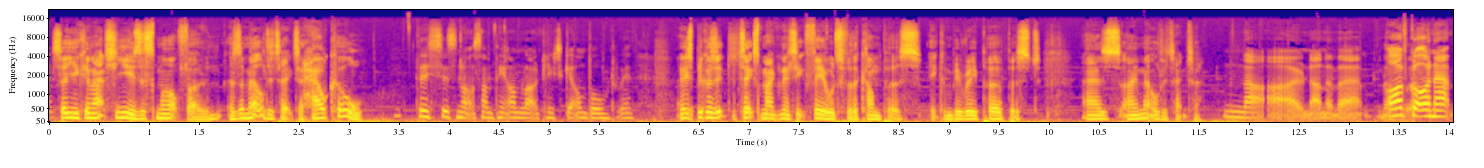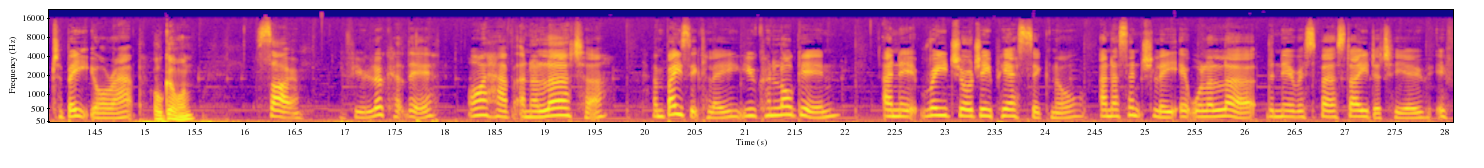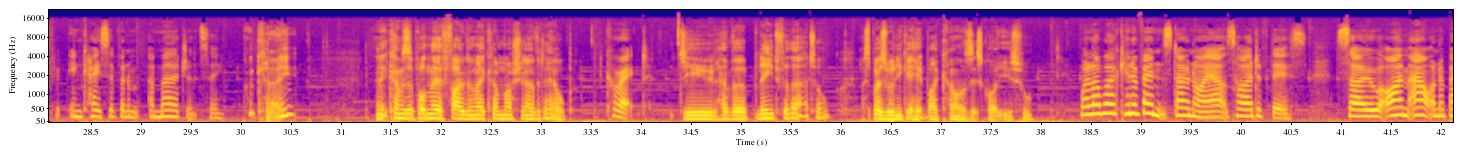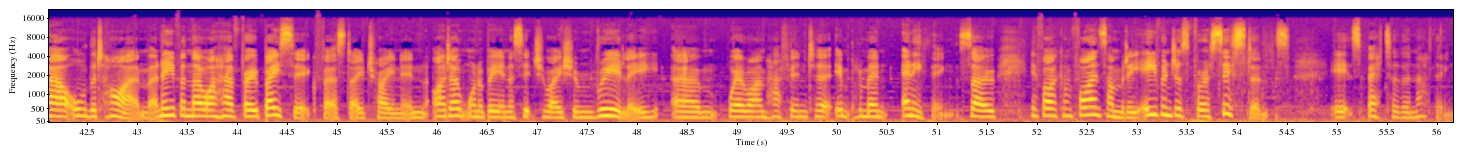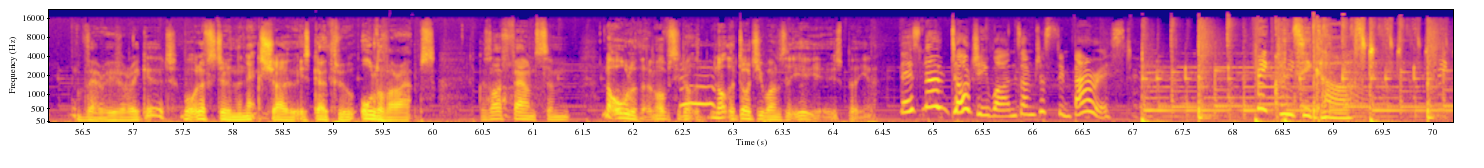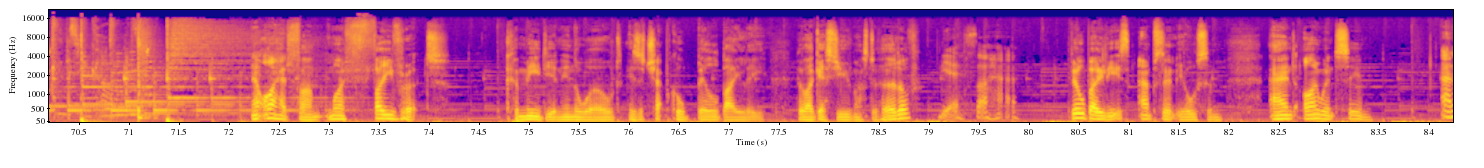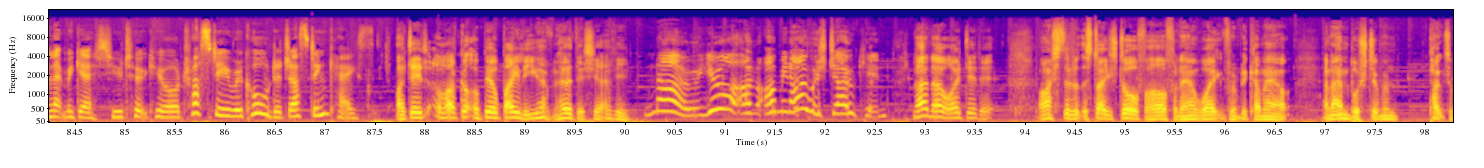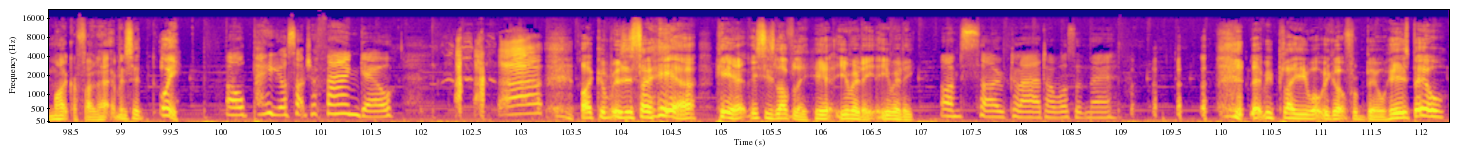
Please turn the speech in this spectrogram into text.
So you can actually use a smartphone as a metal detector. How cool! This is not something I'm likely to get on board with. And it's because it detects magnetic fields for the compass. It can be repurposed as a metal detector. No, none of that. None I've that. got an app to beat your app. Oh, go on. So, if you look at this, I have an alerter, and basically, you can log in and it reads your GPS signal, and essentially, it will alert the nearest first aider to you if in case of an emergency. Okay. And it comes up on their phone and they come rushing over to help. Correct. Do you have a need for that at all? I suppose when you get hit by cars, it's quite useful. Well, I work in events, don't I, outside of this? So I'm out and about all the time. And even though I have very basic first aid training, I don't want to be in a situation really um, where I'm having to implement anything. So if I can find somebody, even just for assistance, it's better than nothing. Very, very good. What we'll have to do in the next show is go through all of our apps because I've found some, not all of them, obviously not the, not the dodgy ones that you use, but you know. There's no dodgy ones, I'm just embarrassed. Frequency Cast. Now, I had fun. My favourite comedian in the world is a chap called Bill Bailey, who I guess you must have heard of. Yes, I have. Bill Bailey is absolutely awesome, and I went to see him. And let me guess, you took your trusty recorder just in case. I did, and I've got a Bill Bailey. You haven't heard this yet, have you? No, you're. I, I mean, I was joking. No, no, I did it. I stood at the stage door for half an hour waiting for him to come out and ambushed him and poked a microphone at him and said, Oi! Oh, Pete, you're such a fangirl. I could resist. So here, here, this is lovely. Here, you ready? Are you ready? I'm so glad I wasn't there. Let me play you what we got from Bill. Here's Bill.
